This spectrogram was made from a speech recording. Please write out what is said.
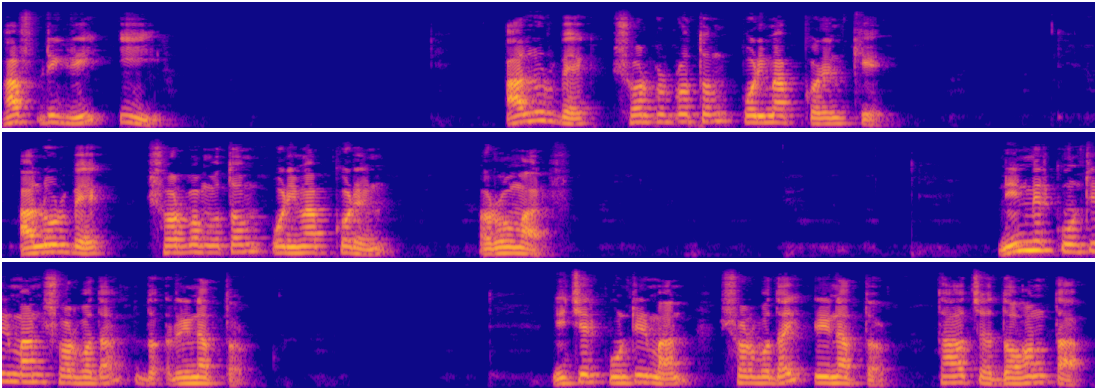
হাফ ডিগ্রি ই আলুর বেগ সর্বপ্রথম পরিমাপ করেন কে? আলুর বেগ সর্বপ্রথম পরিমাপ করেন রোমার। নিম্নের কোনটির মান সর্বদা ঋণাত্মক? নিচের কোনটির মান সর্বদাই ঋণাত্মক? তা হচ্ছে দহন তাপ।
